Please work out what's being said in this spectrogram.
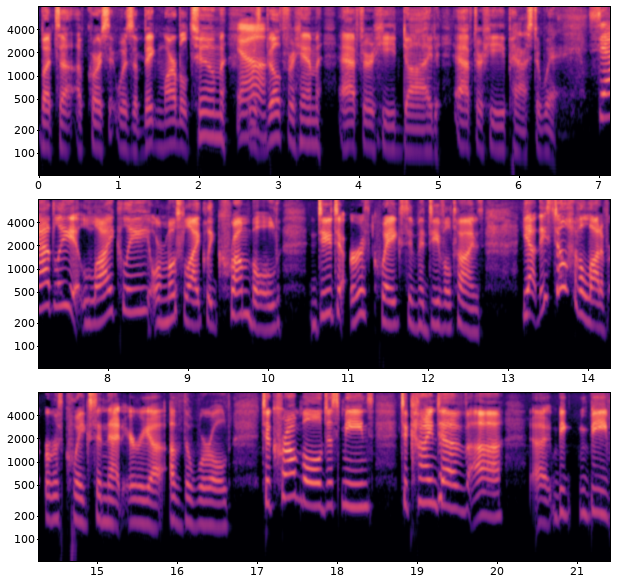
But uh, of course, it was a big marble tomb. Yeah. It was built for him after he died, after he passed away. Sadly, it likely or most likely crumbled due to earthquakes in medieval times. Yeah, they still have a lot of earthquakes in that area of the world. To crumble just means to kind of uh, uh, be, be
